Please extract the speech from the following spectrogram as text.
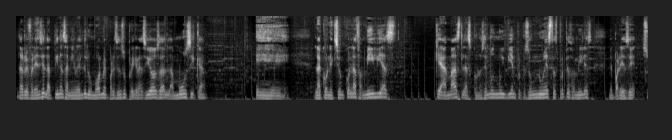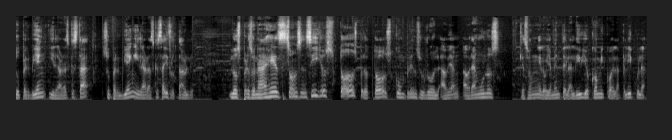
Las referencias latinas a nivel del humor me parecen súper graciosas, la música, eh, la conexión con las familias, que además las conocemos muy bien porque son nuestras propias familias, me parece súper bien y la verdad es que está súper bien y la verdad es que está disfrutable. Los personajes son sencillos, todos, pero todos cumplen su rol. Habían, habrán unos que son el, obviamente el alivio cómico de la película,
